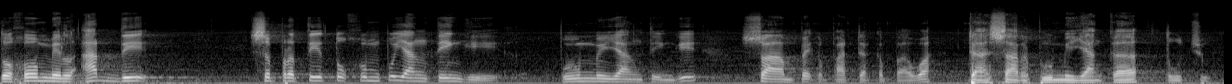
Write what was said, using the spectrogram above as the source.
tuhumil ardi seperti tuhumku yang tinggi bumi yang tinggi sampai kepada ke bawah dasar bumi yang ketujuh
